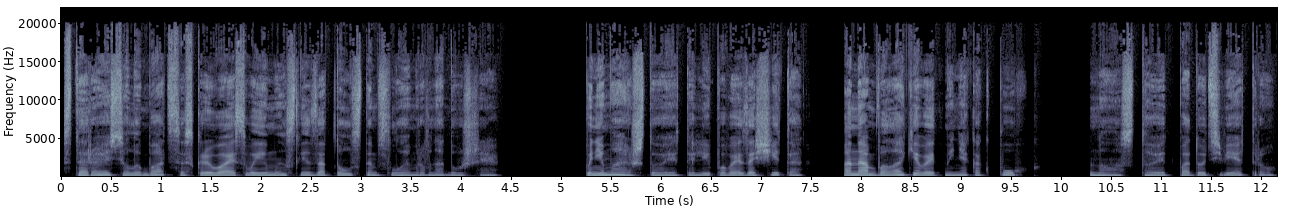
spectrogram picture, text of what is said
Стараюсь улыбаться, скрывая свои мысли за толстым слоем равнодушия. Понимаю, что эта липовая защита, она обволакивает меня как пух, но стоит подуть ветру,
